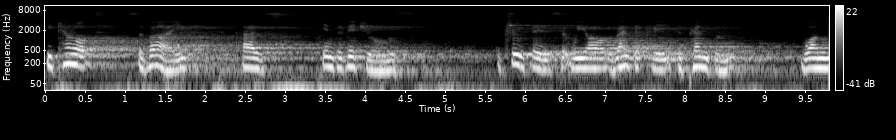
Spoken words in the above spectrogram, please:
We cannot survive as individuals the truth is that we are radically dependent one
